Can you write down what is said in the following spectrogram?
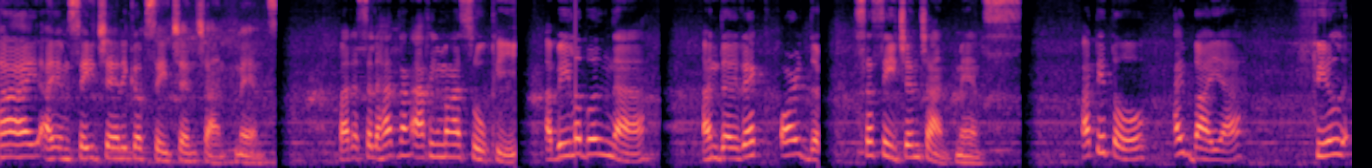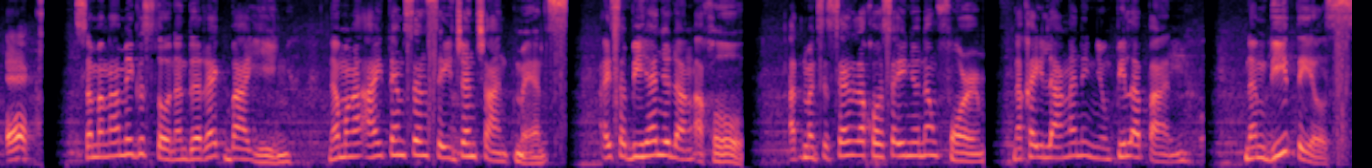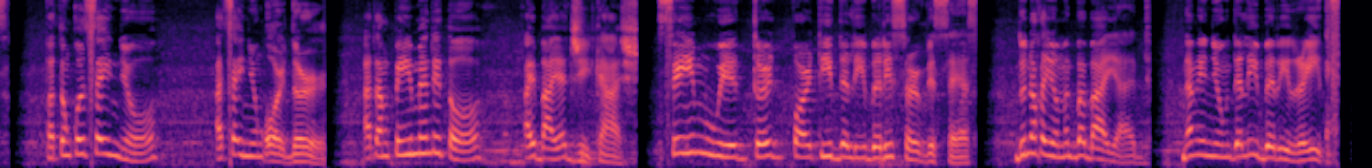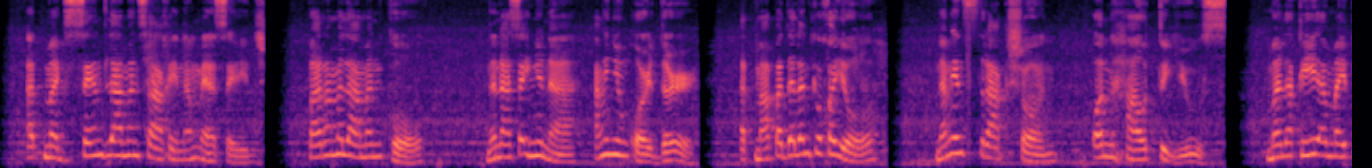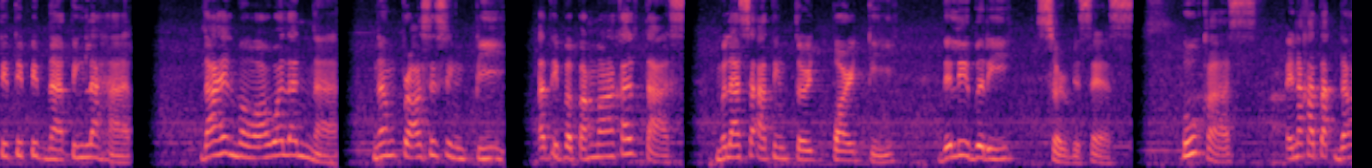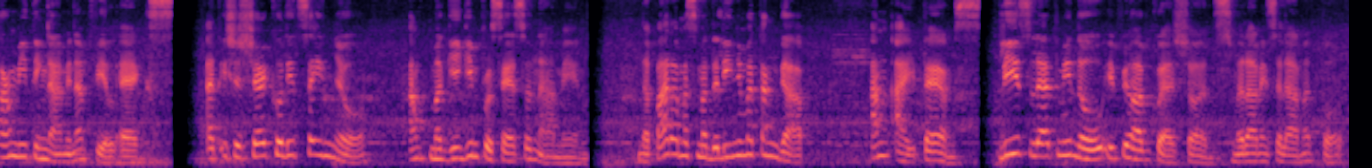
Hi, I am Sage Eric of Sage Enchantments. Para sa lahat ng aking mga suki, available na ang direct order sa Sage Enchantments. At ito ay via PhilX. Sa mga may gusto ng direct buying ng mga items ng Sage Enchantments, ay sabihan nyo lang ako. At magsasend ako sa inyo ng form na kailangan ninyong pilapan ng details patungkol sa inyo at sa inyong order. At ang payment ito ay via GCash. Same with third-party delivery services. Doon na kayo magbabayad ng inyong delivery rates. At mag-send lamang sa akin ng message para malaman ko na nasa inyo na ang inyong order. At mapadalan ko kayo ng instruction on how to use. Malaki ang may titipid nating lahat dahil mawawalan na ng processing fee at iba pang mga kaltas mula sa ating third-party delivery services. Bukas ay nakatakda ang meeting namin ng PhilX at isashare ko ulit sa inyo ang magiging proseso namin na para mas madali nyo matanggap ang items. Please let me know if you have questions. Maraming salamat po.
